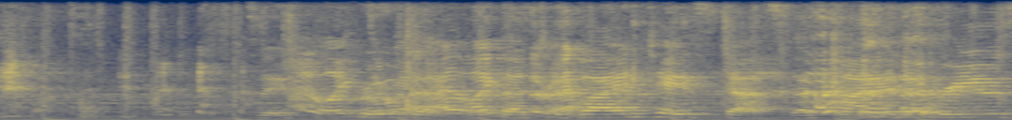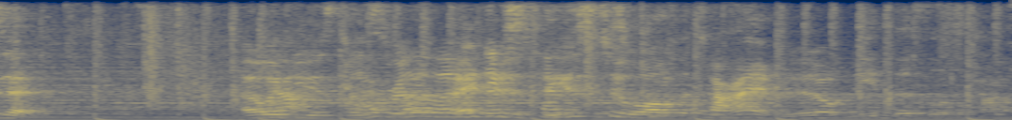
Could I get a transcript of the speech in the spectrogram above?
See, I like the proved way- it I like with the that blind taste test. That's why I never use it. I would Yeah, use this I really one. like I use these two all the time. I don't need this little bottle.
